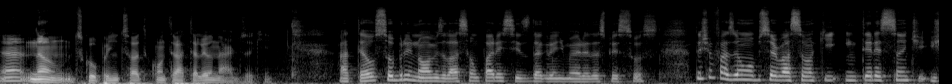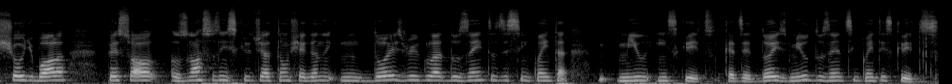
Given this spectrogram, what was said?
Ah, Não, desculpa, a gente só contrata Leonardos aqui. Até os sobrenomes lá são parecidos da grande maioria das pessoas. Deixa eu fazer uma observação aqui interessante e show de bola. Pessoal, os nossos inscritos já estão chegando em 2,250 mil inscritos. Quer dizer, 2.250 inscritos.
